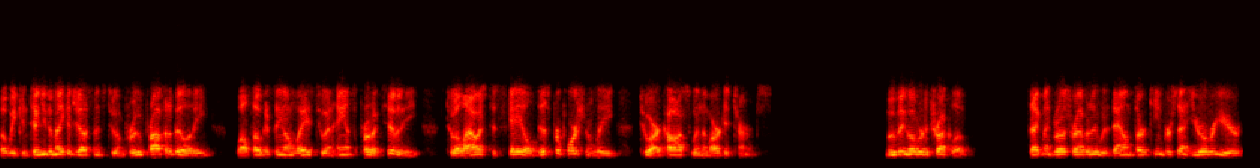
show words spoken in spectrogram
but we continue to make adjustments to improve profitability while focusing on ways to enhance productivity to allow us to scale disproportionately to our costs when the market turns. Moving over to truckload. Segment gross revenue was down 13% year-over-year,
